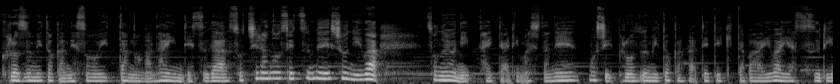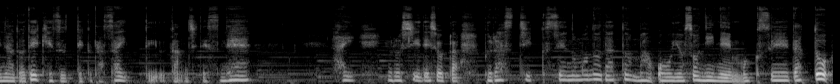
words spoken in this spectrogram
黒ずみとかねそういったのがないんですがそちらの説明書にはそのように書いてありましたね。もし黒ずみとかが出てきた場合はヤスリなどで削ってくださいっていう感じですね。はい。よろしいでしょうか。プラスチック製のものだとまあおおよそ2年木製だと、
